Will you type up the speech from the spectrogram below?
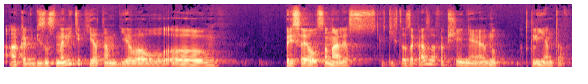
А как бизнес-аналитик я там делал э, пресейлс анализ каких-то заказов общения, ну, клиентов –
